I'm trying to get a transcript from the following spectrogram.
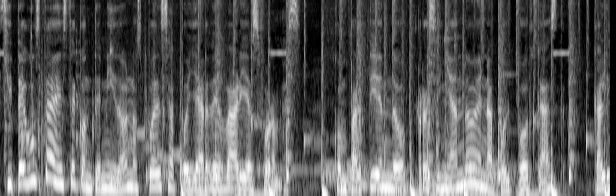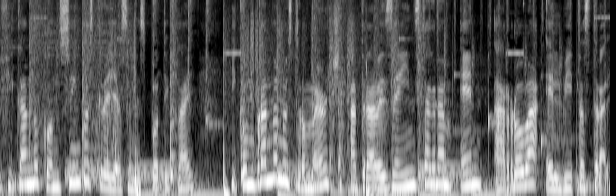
Si te gusta este contenido, nos puedes apoyar de varias formas. Compartiendo, reseñando en Apple Podcast, calificando con 5 estrellas en Spotify y comprando nuestro merch a través de Instagram en arroba Astral.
